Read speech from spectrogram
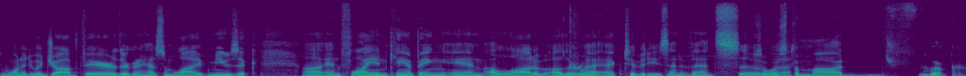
want to do a job fair. They're going to have some live music. Uh, and fly-in camping and a lot of other Cool. uh, activities and events. So, So what's uh, the mod hook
